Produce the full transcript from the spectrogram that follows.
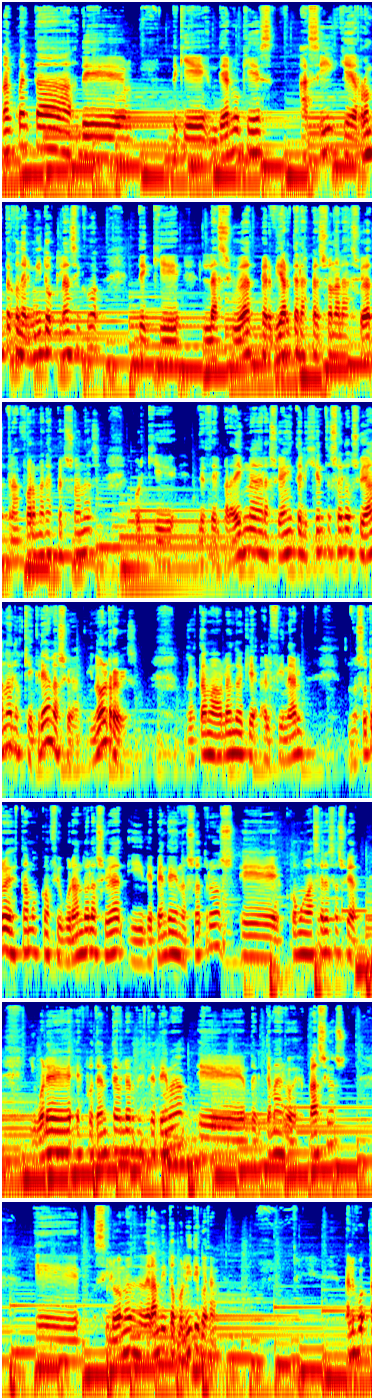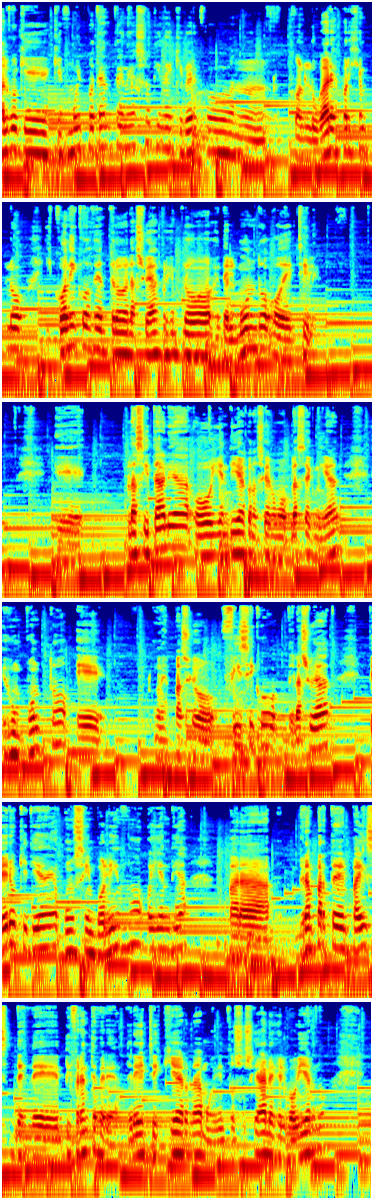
dan cuenta de, que, de algo que es así, que rompe con el mito clásico de que la ciudad pervierte a las personas, la ciudad transforma a las personas, porque desde el paradigma de la ciudad inteligente son los ciudadanos los que crean la ciudad y no al revés. estamos hablando de que al final nosotros estamos configurando la ciudad y depende de nosotros eh, cómo va a ser esa ciudad.Igual es, potente hablar de este tema, eh, del tema de los espacios, eh, si lo vemos desde el ámbito político también. Algo, algo que, es muy potente en eso tiene que ver con, con lugares, por ejemplo, icónicos dentro de las ciudades, por ejemplo, del mundo o de Chile. Plaza Italia, hoy en día conocida como Plaza Dignidad, es un punto un espacio físico de la ciudad, pero que tiene un simbolismo hoy en día para gran parte del país desde diferentes veredas, derecha, izquierda, movimientos sociales, el gobierno,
